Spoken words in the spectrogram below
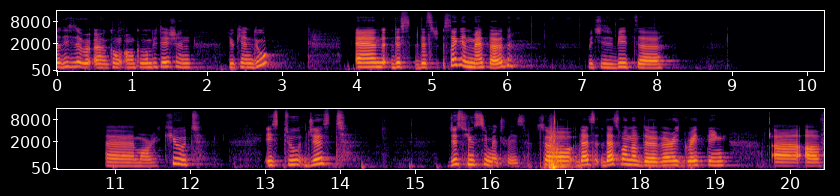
So this is a, a, a computation you can do. And this, this second method, which is a bit uh, uh, more cute, is to just just use symmetries. So that's that's one of the very great thing uh, of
